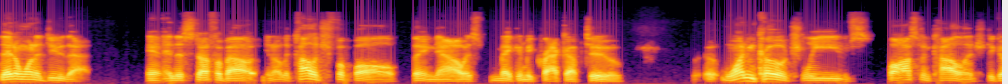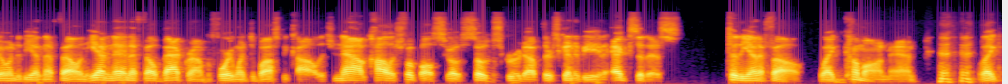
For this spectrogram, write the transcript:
they don't want to do that. And this stuff about you know the college football thing now is making me crack up too. One coach leaves Boston College to go into the NFL, and he had an NFL background before he went to Boston College. Now college football so so screwed up. There's going to be an exodus to the NFL. Like, mm-hmm. come on, man. like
